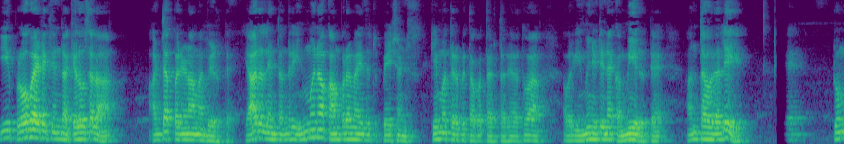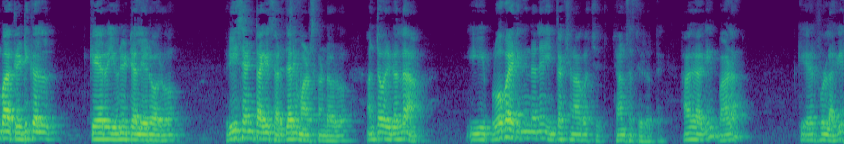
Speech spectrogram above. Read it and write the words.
ಈ ಪ್ರೋಬಯೋಟಿಕ್ಸಿಂದ ಕೆಲವು ಸಲ ಅಡ್ಡ ಪರಿಣಾಮ ಬೀರುತ್ತೆ. ಯಾರಲ್ಲಿ ಅಂತಂದರೆ ಇಮ್ಯುನೋ ಕಾಂಪ್ರಮೈಸ್ಡ್ ಪೇಷಂಟ್ಸ್ ಕೀಮೊಥೆರಪಿ ತಗೋತಾ ಇರ್ತಾರೆ ಅಥವಾ ಅವರಿಗೆ ಇಮ್ಯುನಿಟಿನೇ ಕಮ್ಮಿ ಇರುತ್ತೆ. ಅಂಥವರಲ್ಲಿ ತುಂಬ ಕ್ರಿಟಿಕಲ್ ಕೇರ್ ಯೂನಿಟಲ್ಲಿರೋರು ರೀಸೆಂಟಾಗಿ ಸರ್ಜರಿ ಮಾಡಿಸ್ಕೊಂಡವರು, ಅಂಥವರಿಗೆಲ್ಲ ಈ ಪ್ರೋಬಯೋಟಿಕ್ನಿಂದಲೇ ಇನ್ಫೆಕ್ಷನ್ ಆಗೋ ಚಾನ್ಸಸ್ ಇರುತ್ತೆ. ಹಾಗಾಗಿ ಭಾಳ ಕೇರ್ಫುಲ್ಲಾಗಿ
